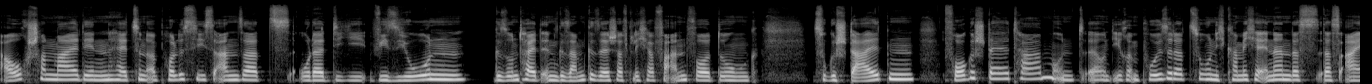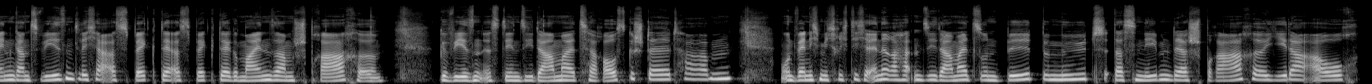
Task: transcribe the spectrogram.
auch schon mal den Health and Policies Ansatz oder die Vision Gesundheit in gesamtgesellschaftlicher Verantwortung zu gestalten, vorgestellt haben und, äh, und ihre Impulse dazu. Und ich kann mich erinnern, dass das ein ganz wesentlicher Aspekt, der Aspekt der gemeinsamen Sprache gewesen ist, den Sie damals herausgestellt haben. Und wenn ich mich richtig erinnere, hatten Sie damals so ein Bild bemüht, dass neben der Sprache jeder auch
